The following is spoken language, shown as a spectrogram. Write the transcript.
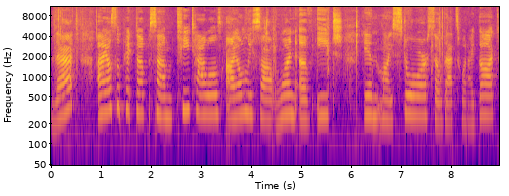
that I also picked up some tea towels. I only saw one of each in my store, so that's what I got.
